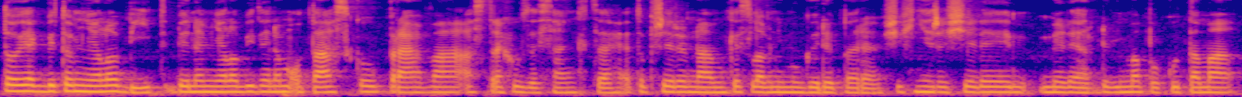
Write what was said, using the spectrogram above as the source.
to, jak by to mělo být, by nemělo být jenom otázkou práva a strachu ze sankce. Já to přirovnám ke slavnému GDPR. Všichni řešili miliardovýma pokutama,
